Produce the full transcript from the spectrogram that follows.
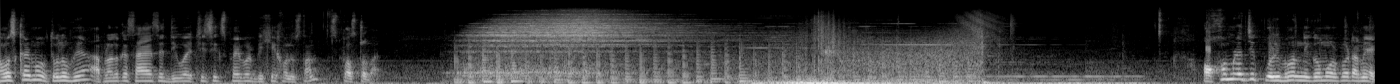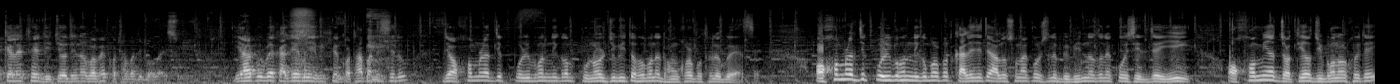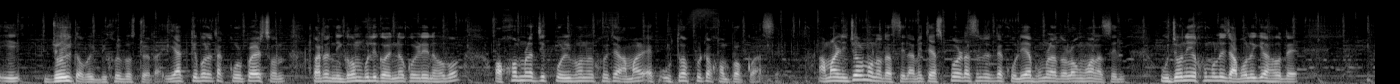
নমস্কাৰ মই উতনু ভূঞা আপোনালোকে চাই আছে ডি ৱাই থ্ৰী ছিক্স ফাইভৰ বিশেষ অনুষ্ঠান স্পষ্টবাদ। অসম ৰাজ্যিক পৰিবহণ নিগমৰ ওপৰত আমি একেলেঠে দ্বিতীয় দিনৰ বাবে কথা পাতিব ওলাইছোঁ। ইয়াৰ পূৰ্বে কালি আমি এই বিষয়ে কথা পাতিছিলোঁ যে অসম ৰাজ্যিক পৰিবহণ নিগম পুনৰ জীৱিত হ'বনে ধ্বংসৰ পথলৈ গৈ আছে। অসম ৰাজ্যিক পৰিবহণ নিগমৰ ওপৰত কালি যেতিয়া আলোচনা কৰিছিলোঁ বিভিন্নজনে কৈছিল যে ই অসমীয়া জাতীয় জীৱনৰ সৈতে ই জড়িত বিষয়বস্তু এটা। ইয়াক কেৱল এটা কৰ্পৰেশ্যন বা এটা নিগম বুলি গণ্য কৰিলেই নহ'ব অসম ৰাজ্যিক পৰিবহণৰ সৈতে আমাৰ এক ওতঃপ্ৰোত সম্পৰ্ক আছে। আমাৰ নিজৰ মনত আছিল আমি তেজপুৰত আছিলোঁ তেতিয়া কলীয়া ভোমোৰা দলং হোৱা নাছিল উজনি অসমলৈ যাবলগীয়া হ'লে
